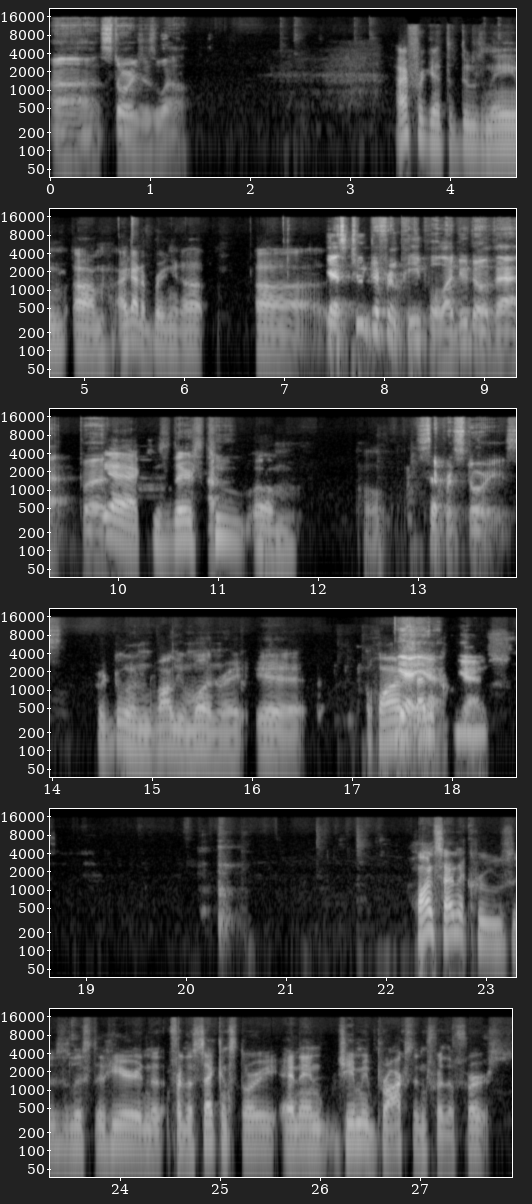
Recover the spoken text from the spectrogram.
uh stories as well? I forget the dude's name. Um, I gotta bring it up. Uh, Yeah, it's two different people. I do know that, but yeah, because there's two. Um, oh, separate stories. We're doing volume one, right? Yeah. Juan Yeah, Santa yeah, Cruz. yeah. Juan Santa Cruz is listed here in the for the second story, and then Jimmy Broxton for the first.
